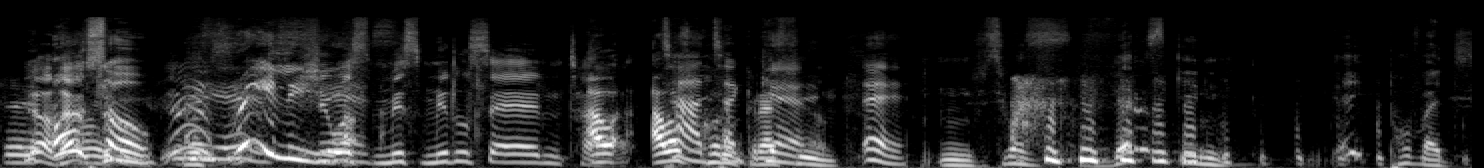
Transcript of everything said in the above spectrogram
so Yeah, that's Also, Yes. really? She was Miss Middle Center. I, I was Tata girl. choreographing. Eh. Mm, she was very skinny. Hey, poverty.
